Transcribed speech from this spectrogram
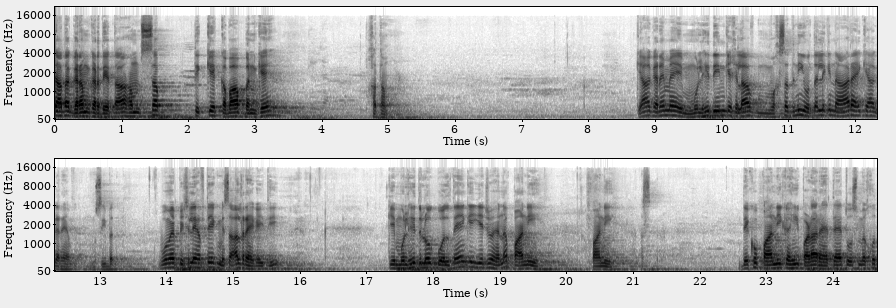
زیادہ گرم کر دیتا ہم سب تکے کباب بن کے ختم کیا کریں میں ملحدین کے خلاف مقصد نہیں ہوتا لیکن آ رہا ہے کیا کریں مصیبت وہ میں پچھلے ہفتے ایک مثال رہ گئی تھی کہ ملحد لوگ بولتے ہیں کہ یہ جو ہے نا پانی پانی دیکھو پانی کہیں پڑا رہتا ہے تو اس میں خود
